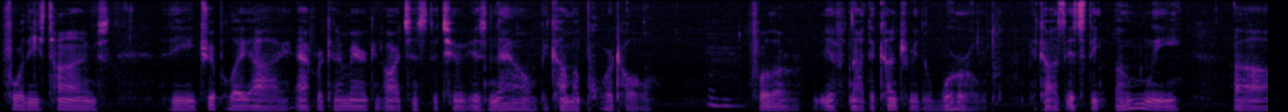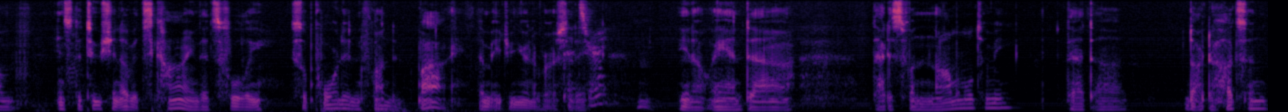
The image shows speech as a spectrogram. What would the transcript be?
for these times. The AAAI African American Arts Institute is now become a porthole mm-hmm. for the, if not the country, the world, because it's the only um, institution of its kind that's fully supported and funded by a major university. That's right. You know, and uh, that is phenomenal to me that uh, Dr. Hudson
